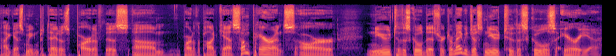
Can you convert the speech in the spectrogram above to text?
I guess meat and potatoes part of this um, part of the podcast. Some parents are new to the school district, or maybe just new to the school's area,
